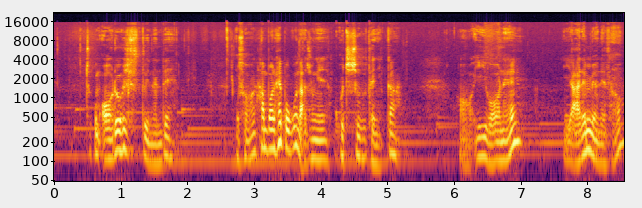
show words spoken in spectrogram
조금 어려우실 수도 있는데 우선 한번 해보고 나중에 고치셔도 되니까 어, 이 원의 이 아랫면에서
